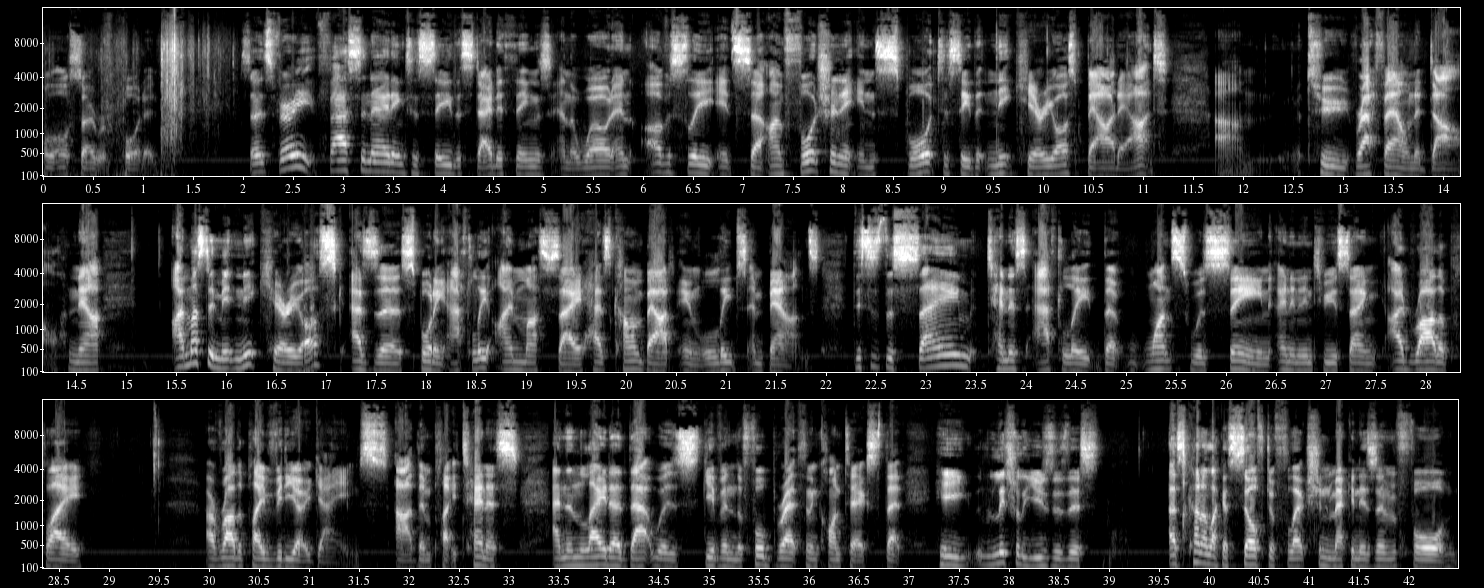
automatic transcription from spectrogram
were also reported. So it's very fascinating to see the state of things and the world, and obviously it's uh, unfortunate in sport to see that Nick Kyrgios bowed out um, to Rafael Nadal. Now I must admit, Nick Kyrgios, as a sporting athlete, I must say, has come about in leaps and bounds. This is the same tennis athlete that once was seen in an interview saying, "I'd rather play." I'd rather play video games uh, than play tennis. And then later, that was given the full breadth and context that he literally uses this as kind of like a self deflection mechanism for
